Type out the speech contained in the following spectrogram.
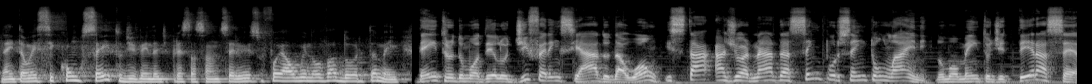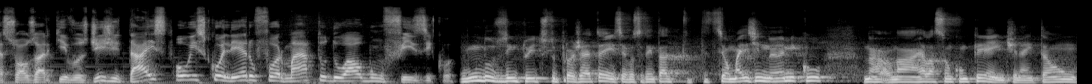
né? Então esse conceito de venda de prestação de serviço foi algo inovador também. Dentro do modelo diferenciado da ON está a jornada 100% online, no momento de ter acesso aos arquivos digitais ou escolher o formato do álbum físico. Um dos intuitos do projeto é isso, é você tentar ser o mais dinâmico na, na, relação com o cliente, né? Então,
